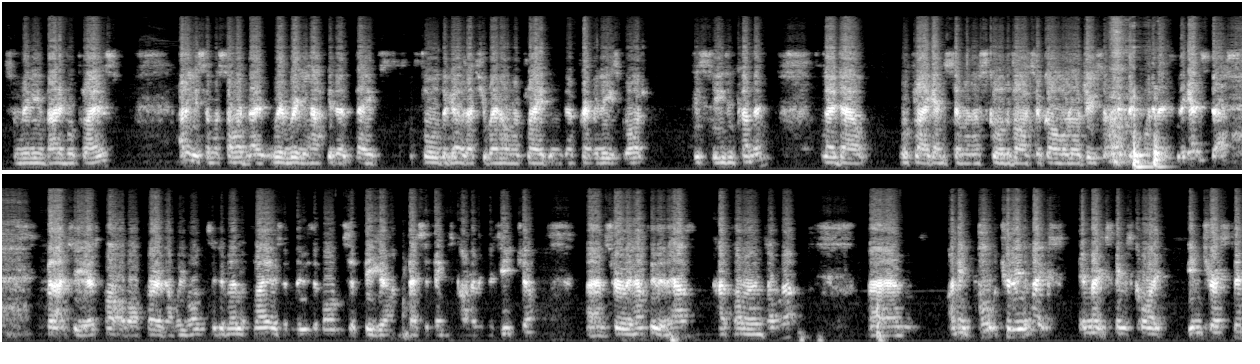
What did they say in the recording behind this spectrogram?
some really invaluable players. I think it's on the side note, we're really happy that they've, four the girls actually went on and played in the Premier League squad this season coming. No doubt we'll play against them and score the vital goal or do something against us. But actually, as part of our program, we want to develop players and move them on to bigger and better things kind of in the future. Um, so we're really happy that they have, have and done that. Um, I think culturally it makes it makes things quite interesting.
